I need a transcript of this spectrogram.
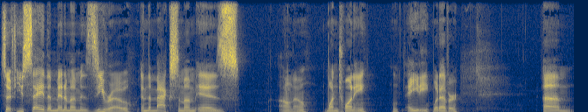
So if you say the minimum is 0 and the maximum is I don't know, 120, 80, whatever. Um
